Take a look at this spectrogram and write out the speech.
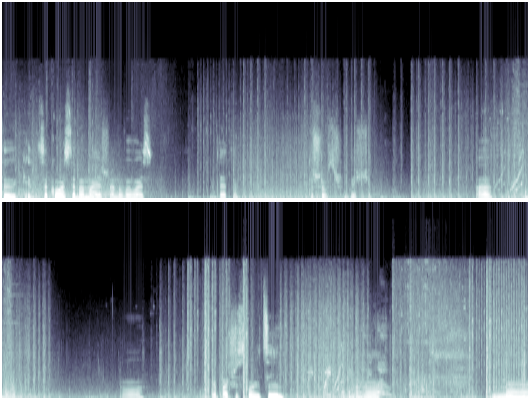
ти за кого себе маєш? А ну вилазь. Де ти? Ти що, що вище? А. О. Я бачу свою ціль. Ага. На.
